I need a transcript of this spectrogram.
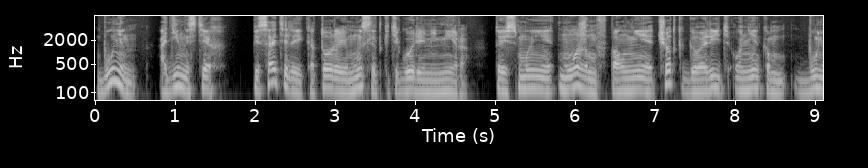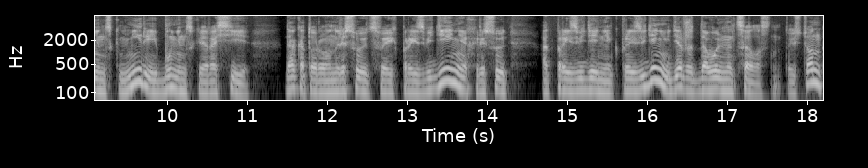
Бунин – один из тех писателей, которые мыслят категориями мира. То есть мы можем вполне четко говорить о неком бунинском мире и бунинской России – да, которую он рисует в своих произведениях, рисует от произведения к произведению и держит довольно целостно. То есть он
